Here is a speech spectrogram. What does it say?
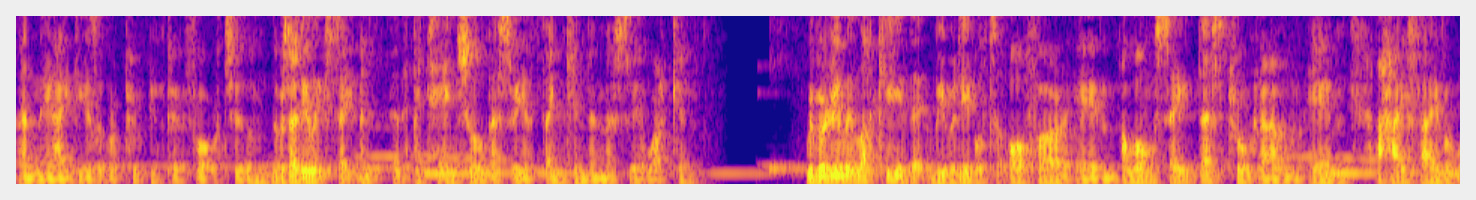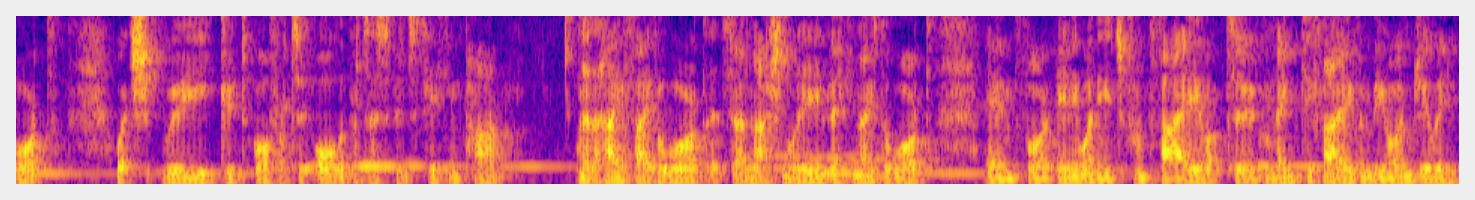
and the ideas that were put, being put forward to them. There was a real excitement at the potential of this way of thinking and this way of working. We were really lucky that we were able to offer, um, alongside this programme, um, a High Five Award, which we could offer to all the participants taking part. Now, the High Five Award, it's a nationally recognised award um, for anyone aged from 5 up to 95 and beyond, really.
